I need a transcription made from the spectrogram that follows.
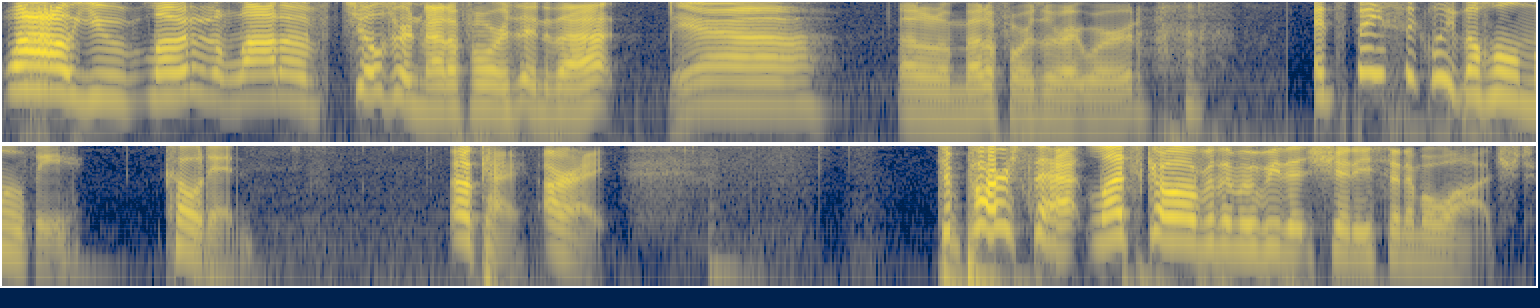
Wow, you loaded a lot of children metaphors into that. Yeah. I don't know, metaphor is the right word. It's basically the whole movie coded. okay, all right. To parse that, let's go over the movie that Shitty Cinema watched.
